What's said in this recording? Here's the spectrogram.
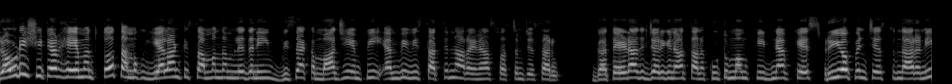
రౌడీ షీటర్ హేమంత్తో తమకు ఎలాంటి సంబంధం లేదని విశాఖ మాజీ ఎంపీ ఎంవివి సత్యనారాయణ స్పష్టం చేశారు. గతేడాది జరిగిన తన కుటుంబం కిడ్నాప్ కేసు రీఓపెన్ చేస్తున్నారని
